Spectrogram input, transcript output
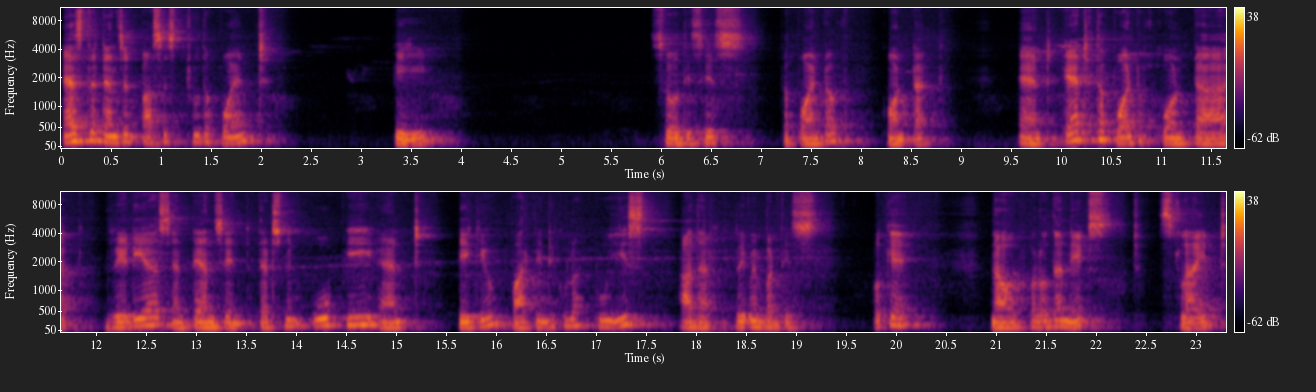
As the tangent passes through the point p so this is the point of contact. And at the point of contact radius and tangent. That's mean OP and PQ perpendicular to each other. Remember this. Okay. Now follow the next slide.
